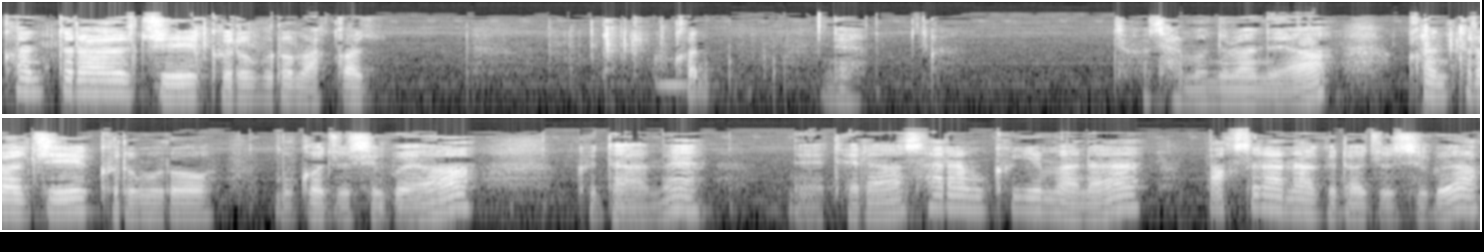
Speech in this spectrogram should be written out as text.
컨트롤 G 그룹으로 바꿔 컨, 네, 제가 잘못 눌렀네요. 컨트롤 G 그룹으로 묶어 주시고요. 그 다음에 네, 대략 사람 크기만한 박스를 하나 그려주시고요.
